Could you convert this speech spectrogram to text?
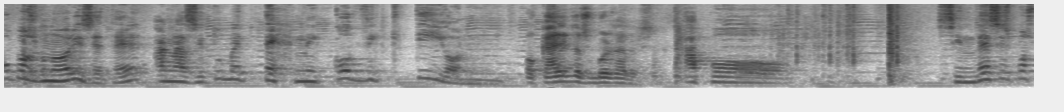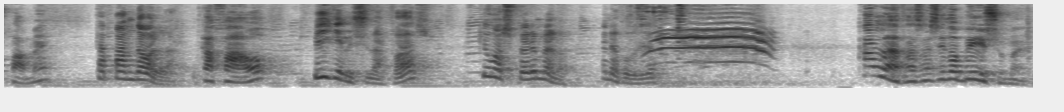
Όπως γνωρίζετε, αναζητούμε τεχνικό δικτύων. Ο καλύτερος μπορείς να βρεις. Από συνδέσεις πώς πάμε; Τα πάντα όλα. Καφάω. Πήγαινε συναφάς και εγώ σα περιμένω. Δεν έχω δουλειά. Καλά, θα σας ειδοποιήσουμε.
